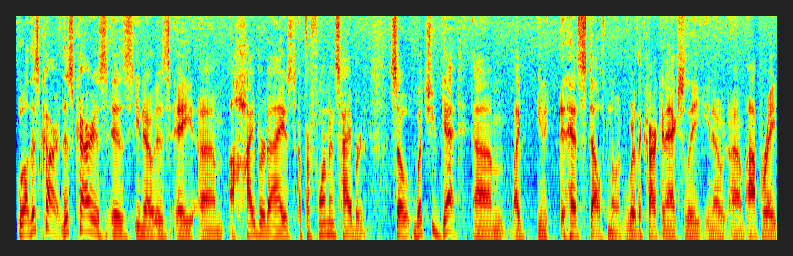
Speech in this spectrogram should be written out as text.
Well, this car, this car is, is you know, is a, um, a hybridized, a performance hybrid. So what you get, um, like, you know, it has stealth mode where the car can actually, you know, um, operate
